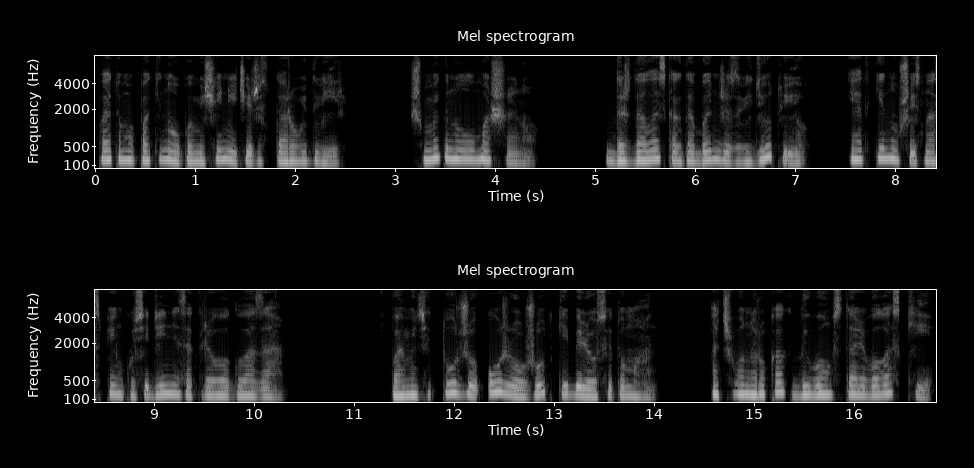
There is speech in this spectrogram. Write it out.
поэтому покинула помещение через вторую дверь. Шмыгнула в машину. Дождалась, когда Бенджи заведет ее, и, откинувшись на спинку сиденья, закрыла глаза. В памяти тут же ожил жуткий белесый туман отчего на руках дыбом встали волоски.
